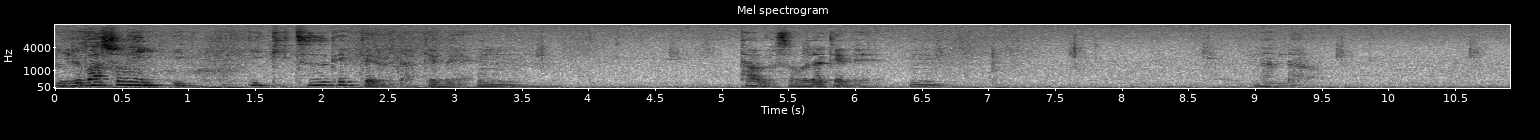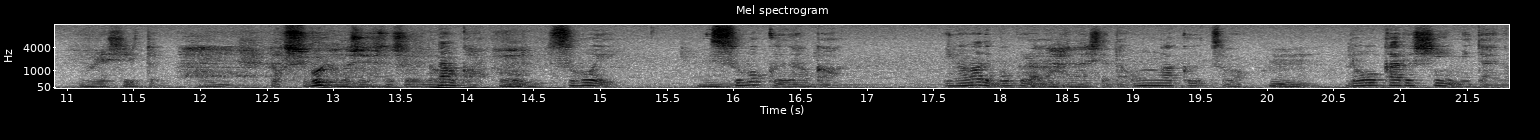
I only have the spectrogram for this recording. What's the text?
いる場所にい生き続けてるだけでうん。うん多分それだけでうん。なんだろう。嬉しいというか、なんかすごい話ですねそれなんか、うん。すごいうん。すごくなんか今まで僕らが話してた音楽そのうん。ローカルシーンみたいなも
